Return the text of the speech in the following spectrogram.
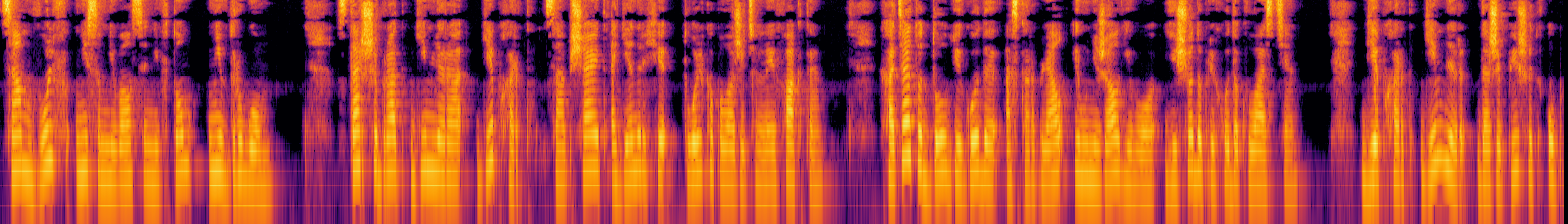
Сам Вольф не сомневался ни в том, ни в другом. Старший брат Гиммлера Гебхард сообщает о Генрихе только положительные факты, хотя тот долгие годы оскорблял и унижал его еще до прихода к власти. Гебхард Гиммлер даже пишет об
